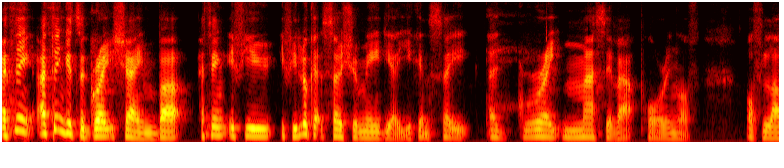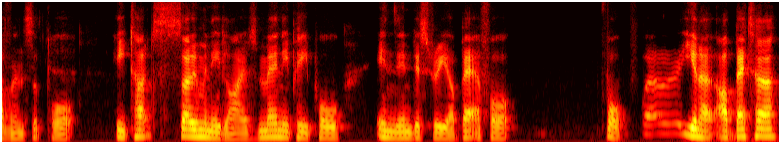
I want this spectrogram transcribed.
I think. I think it's a great shame, but I think if you if you look at social media, you can see a great, massive outpouring of of love and support. He touched so many lives. Many people in the industry are better for for uh, you know are better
